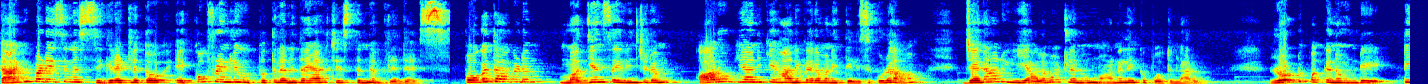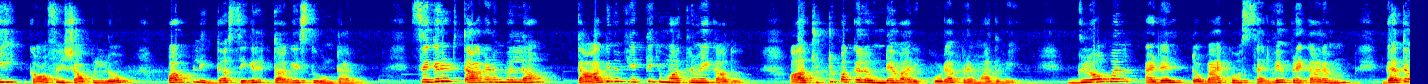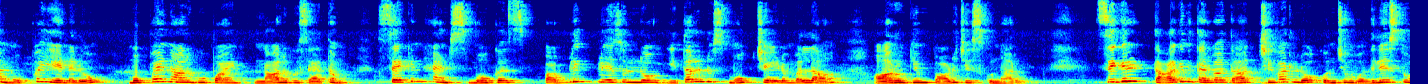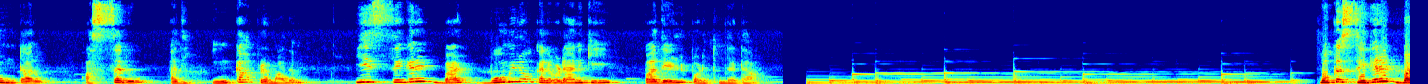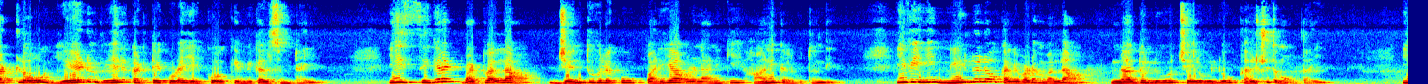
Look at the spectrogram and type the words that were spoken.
తాగిపడేసిన సిగరెట్లతో eco friendly ఉత్పత్తులను తయారు చేస్తున్న బ్రదర్స్ పొగ తాగడం మద్యం సేవించడం ఆరోగ్యానికి హానికరం అని తెలిసి కూడా జనాలు ఈ అలవాట్లను మానలేకపోతున్నారు. రోడ్డు పక్కన ఉండే టీ కాఫీ షాపుల్లో పబ్లిక్గా సిగరెట్ తాగేస్తూ ఉంటారు. సిగరెట్ తాగడం వల్ల తాగిన వ్యక్తికి మాత్రమే కాదు ఆ చుట్టుపక్కల ఉండేవారికి కూడా ప్రమాదమే. గ్లోబల్ అడల్ట్ టొబాకో సర్వే ప్రకారం గత ముప్పై ఏళ్ళలో ముప్పై నాలుగు పాయింట్ నాలుగు శాతం సెకండ్ హ్యాండ్ స్మోకర్స్ పబ్లిక్ ప్లేసుల్లో ఇతరులు స్మోక్ చేయడం వల్ల ఆరోగ్యం పాడు చేసుకున్నారు. సిగరెట్ తాగిన తర్వాత చివర్లో కొంచెం వదిలేస్తూ ఉంటారు. అస్సలు అది ఇంకా ప్రమాదం. ఈ సిగరెట్ బట్ భూమిలో కలవడానికి పదేళ్ళు పడుతుందట. ఒక సిగరెట్ బట్లో ఏడు వేల కంటే కూడా ఎక్కువ కెమికల్స్ ఉంటాయి. ఈ సిగరెట్ బట్ వల్ల జంతువులకు పర్యావరణానికి హాని కలుగుతుంది. ఇవి నీళ్ళలో కలవడం వల్ల నదులు చెరువులు కలుషితమవుతాయి.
